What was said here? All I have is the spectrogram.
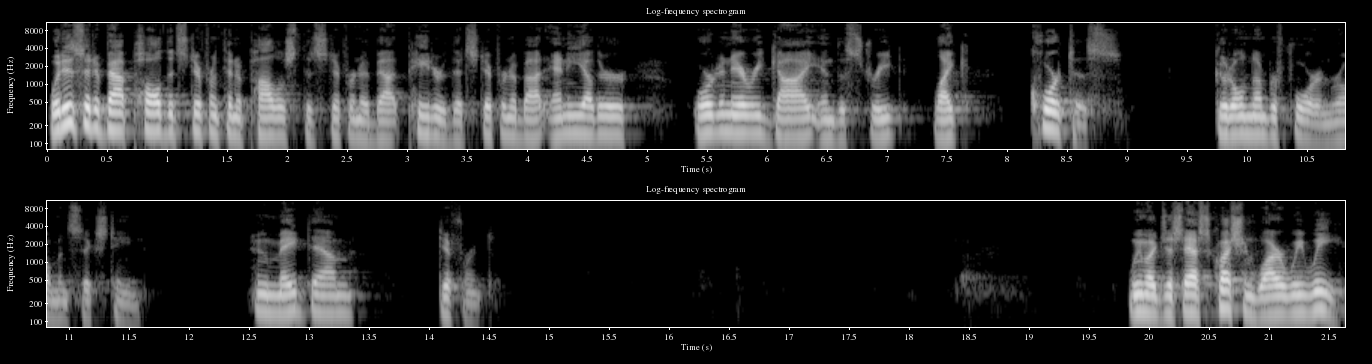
What is it about Paul that's different than Apollos, that's different about Peter, that's different about any other ordinary guy in the street like Quartus, good old number four in Romans 16? Who made them different? We might just ask the question why are we we?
